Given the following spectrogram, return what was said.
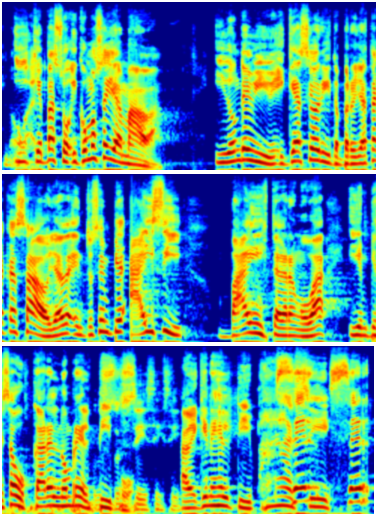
No, ¿Y vale. qué pasó? ¿Y cómo se llamaba? ¿Y dónde vive? ¿Y qué hace ahorita? Pero ya está casado. Ya, entonces empieza, ahí sí va a Instagram o va y empieza a buscar el nombre del tipo. Sí, sí, sí. A ver quién es el tipo. Ah, ser, sí. ser-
